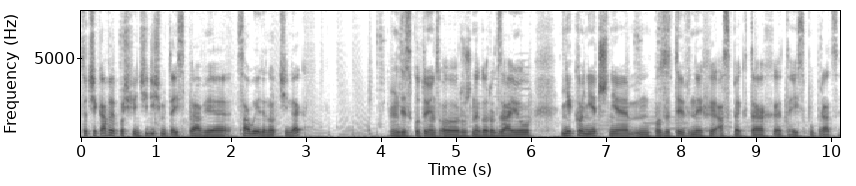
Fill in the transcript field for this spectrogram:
Co ciekawe, poświęciliśmy tej sprawie cały jeden odcinek dyskutując o różnego rodzaju niekoniecznie mm, pozytywnych aspektach tej współpracy.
